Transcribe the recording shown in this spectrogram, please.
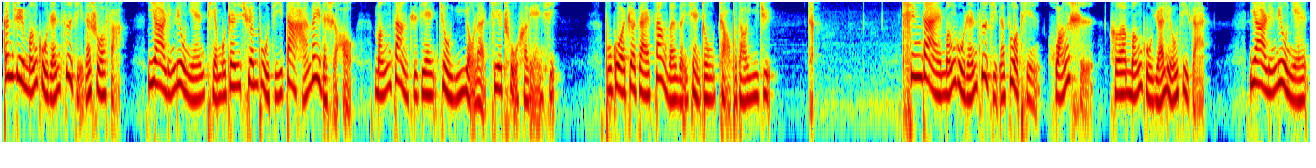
根据蒙古人自己的说法。一二零六年，铁木真宣布即大汗位的时候，蒙藏之间就已有了接触和联系。不过，这在藏文文献中找不到依据。清代蒙古人自己的作品《皇史》和《蒙古源流》记载，一二零六年，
